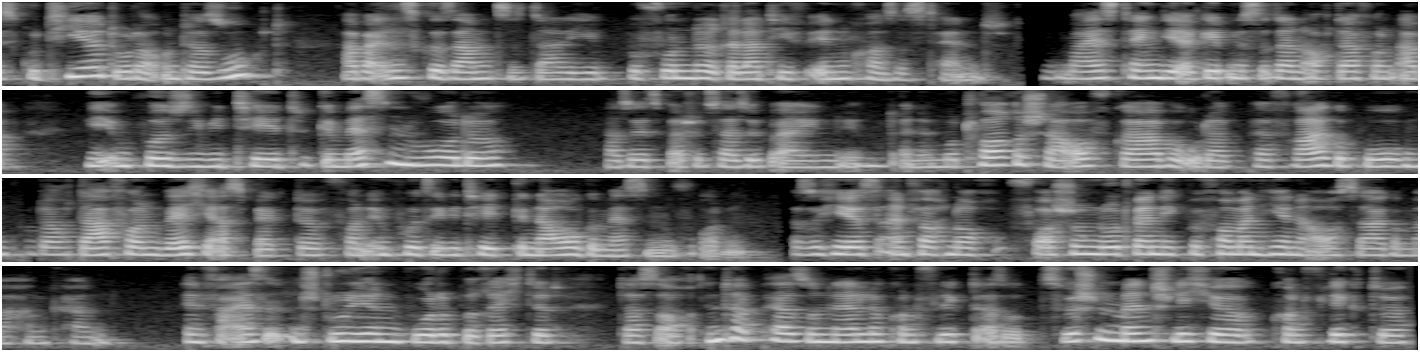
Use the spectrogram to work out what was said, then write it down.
diskutiert oder untersucht aber insgesamt sind da die Befunde relativ inkonsistent. Meist hängen die Ergebnisse dann auch davon ab, wie Impulsivität gemessen wurde, also jetzt beispielsweise über eine motorische Aufgabe oder per Fragebogen und auch davon, welche Aspekte von Impulsivität genau gemessen wurden. Also hier ist einfach noch Forschung notwendig, bevor man hier eine Aussage machen kann. In vereinzelten Studien wurde berichtet, dass auch interpersonelle Konflikte, also zwischenmenschliche Konflikte,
